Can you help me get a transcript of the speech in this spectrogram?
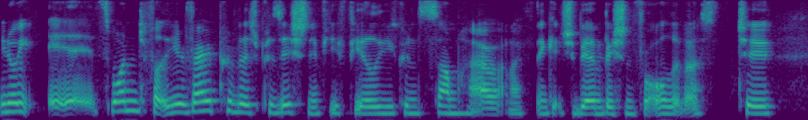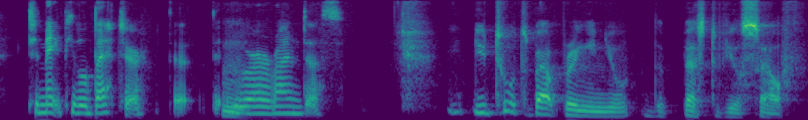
You know, it's wonderful. You're a very privileged position if you feel you can somehow, and I think it should be ambition for all of us to to make people better that, that mm. who are around us. You talked about bringing your the best of yourself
